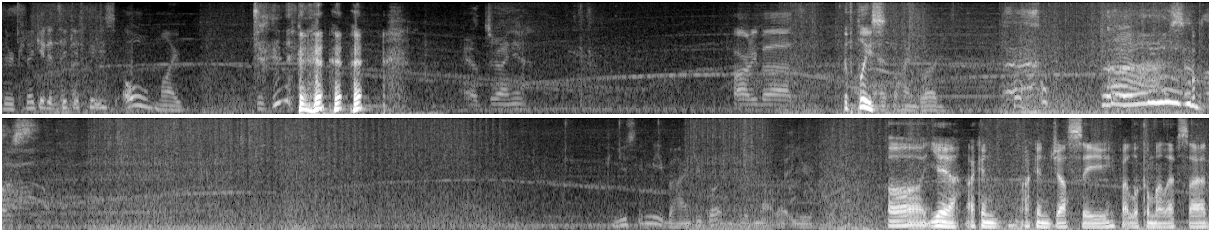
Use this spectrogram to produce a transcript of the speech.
There, can I get a ticket, please? Oh my. I'll join you. Party bus. With the police. Right behind blood. Ah, so close. Can you see me behind you, blood? I did not let you. Oh, yeah, I can I can just see if I look on my left side,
